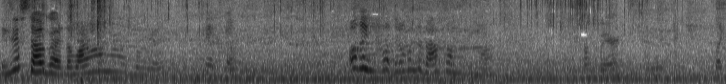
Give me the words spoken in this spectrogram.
These are so good. The one is really good. Okay, let's go. Oh, they, they don't have the ones anymore. That's weird. Like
